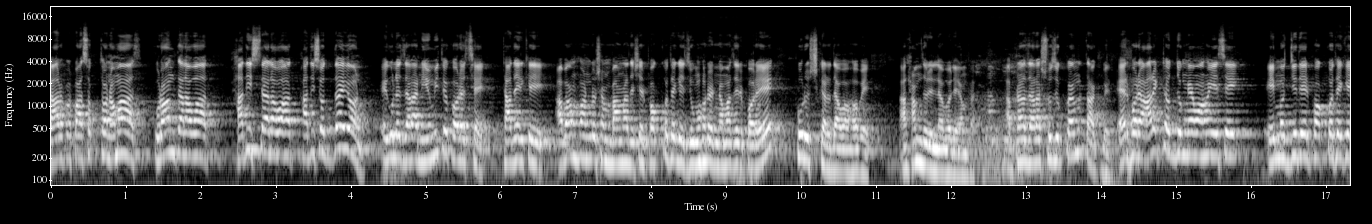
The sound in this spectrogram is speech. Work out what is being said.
তারপর পাঁচক্ত নামাজ, কোরআন তেলাওয়াত, হাদিস তেলাওয়াত, হাদিস অধ্যয়ন, এগুলো যারা নিয়মিত করেছে, তাদেরকে আবাম ফাউন্ডেশন বাংলাদেশের পক্ষ থেকে জুমহরের নামাজের পরে পুরস্কার দেওয়া হবে। আলহামদুলিল্লাহ বলি আমরা। আপনারা যারা সুযোগ পান থাকবেন এরপরে আরেকটা উদ্যোগ নেওয়া হয়েছে, এই মসজিদের পক্ষ থেকে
